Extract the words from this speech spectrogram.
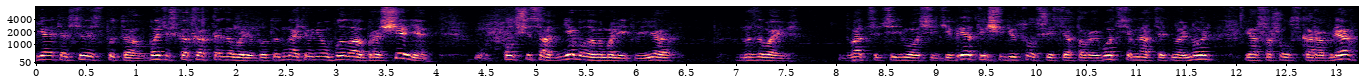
Я это все испытал. Батюшка как-то говорит, вот, знаете, у него было обращение, ну, полчаса не было на молитве, я называю 27 сентября 1962 год, 17.00, я сошел с корабля,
